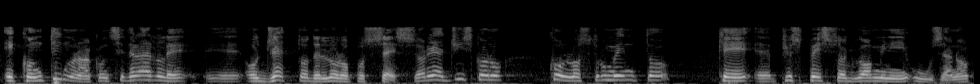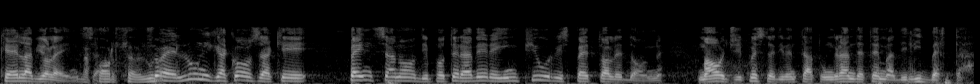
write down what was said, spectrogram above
e continuano a considerarle eh, oggetto del loro possesso, reagiscono con lo strumento che eh, più spesso gli uomini usano, che è la violenza. La forza, cioè l'unica cosa che pensano di poter avere in più rispetto alle donne, ma oggi questo è diventato un grande tema di libertà.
